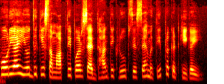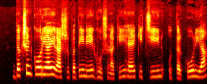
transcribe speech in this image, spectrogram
कोरियाई युद्ध की समाप्ति पर सैद्धांतिक रूप से सहमति प्रकट की गई। दक्षिण कोरियाई राष्ट्रपति ने घोषणा की है कि चीन, उत्तर कोरिया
